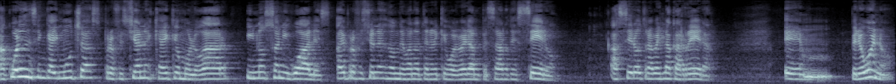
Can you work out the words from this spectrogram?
acuérdense que hay muchas profesiones que hay que homologar y no son iguales. Hay profesiones donde van a tener que volver a empezar de cero, hacer otra vez la carrera. Em, pero bueno,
